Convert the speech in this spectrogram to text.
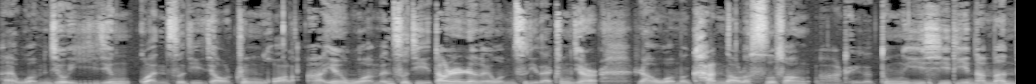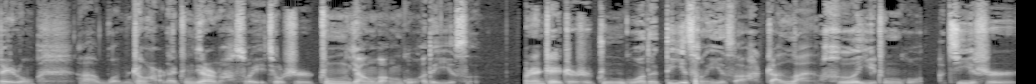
哎，我们就已经管自己叫中国了。啊，因为我们自己当然认为我们自己在中间然后我们看到了四方啊，这个东夷西狄南蛮北戎，啊，我们正好在中间嘛，所以就是中央王国的意思。当然，这只是中国的第一层意思啊。展览何以中国，既是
